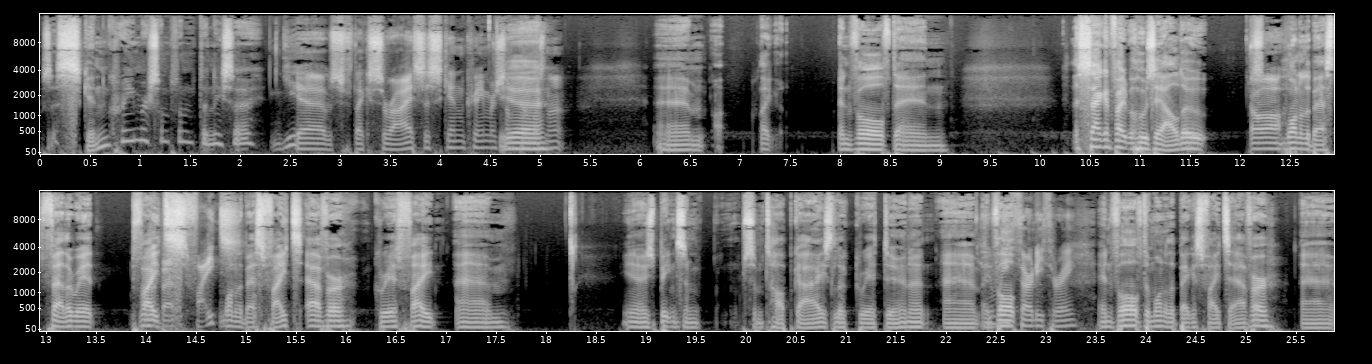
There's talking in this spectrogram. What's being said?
was it skin cream or something? Didn't he say? Yeah, it was like psoriasis skin cream or something, Yeah. wasn't it? Um, like involved in the second fight with Jose Aldo. Oh. one of the best featherweight fights. best fights. One of the best fights ever. Great fight. Um, you know, he's beaten some some top guys. Looked great doing it. Um, involved thirty-three. involved in one of the biggest fights ever uh,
